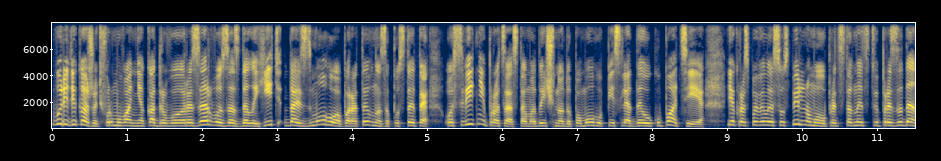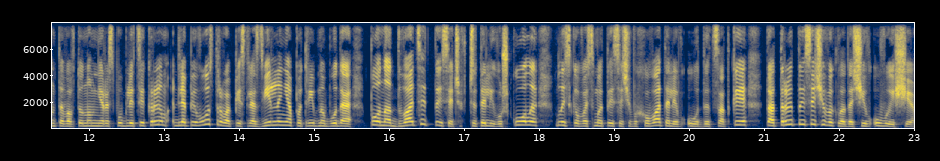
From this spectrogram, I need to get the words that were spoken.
В уряді кажуть, формування кадрового резерву заздалегідь дасть змогу оперативно запустити освітній процес та медичну допомогу після деокупації. Як розповіли Суспільному у представництві президента в Автономній Республіці Крим, для півострова після звільнення потрібно буде понад 20 тисяч вчителів у школи, близько 8 тисяч вихователів у дитсадки та 3 тисячі викладачів у виші.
